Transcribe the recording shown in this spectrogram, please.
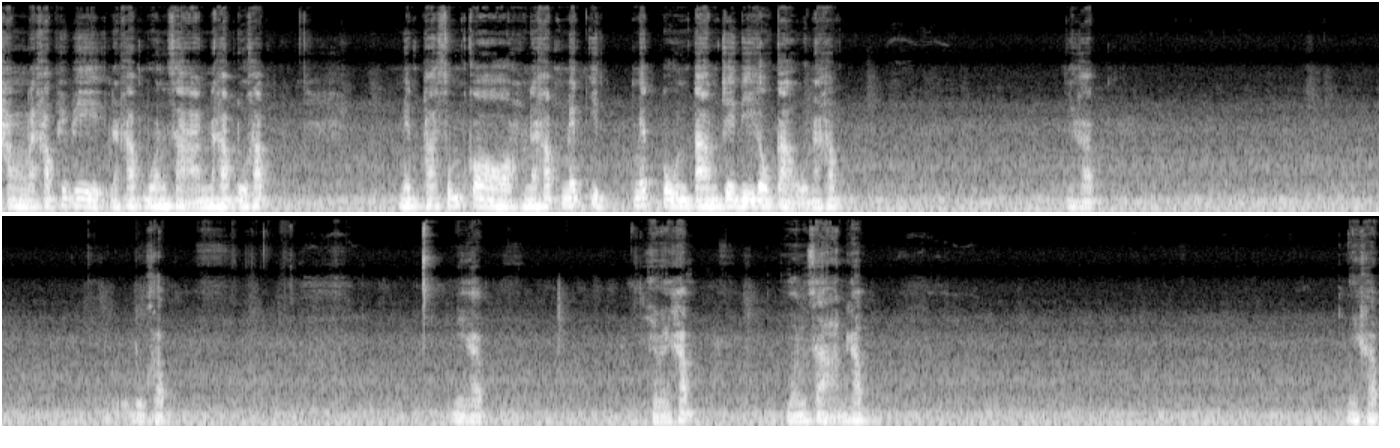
ฆังนะครับ พี่ๆนะครับ มวลสารนะครับดูครับ เม็ดพาซุ้มกอนะครับ เม็ดอิฐเม็ดปูนตามเจดีเก่าๆนะครับนี่ครับ ดูครับ นี่ครับ เห็นไหมครับมวลสารครับ นี่ครับ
